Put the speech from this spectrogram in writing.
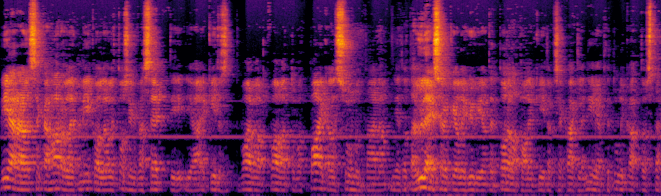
vieraille sekä Harrolle että Mikolle. Oli tosi hyvä setti ja kiitos, että vaivat, vaivat ovat paikalle sunnuntaina. Ja tota, yleisöäkin oli hyvin, joten todella paljon kiitoksia kaikille niille, jotka tuli katsoa sitä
